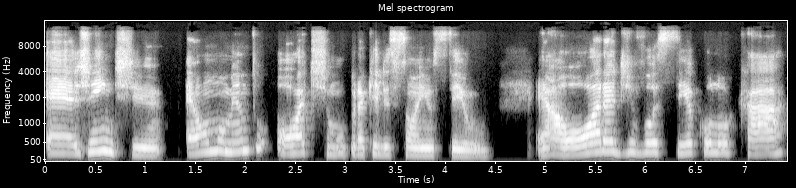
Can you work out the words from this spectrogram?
é, gente, é um momento ótimo para aquele sonho seu. É a hora de você colocar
